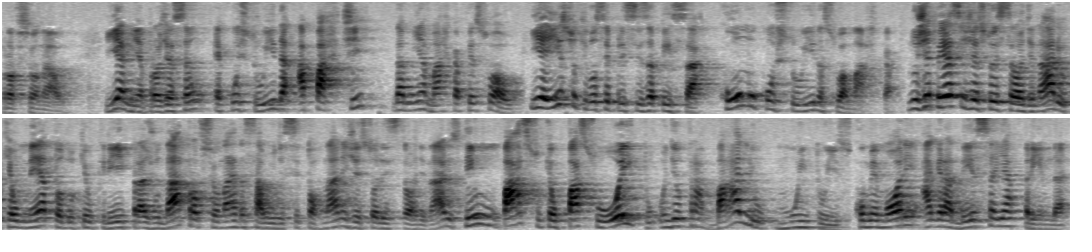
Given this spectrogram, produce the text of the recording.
profissional. E a minha projeção é construída a partir da minha marca pessoal. E é isso que você precisa pensar: como construir a sua marca. No GPS Gestor Extraordinário, que é o método que eu criei para ajudar profissionais da saúde a se tornarem gestores extraordinários, tem um passo que é o passo 8, onde eu trabalho muito isso. Comemore, agradeça e aprenda.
